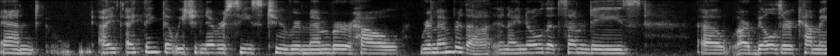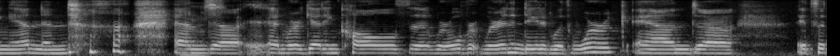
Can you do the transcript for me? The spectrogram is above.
And I, I think that we should never cease to remember how remember that. And I know that some days uh, our bills are coming in and and yes. uh, and we're getting calls. Uh, we're over we're inundated with work and uh, it's a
